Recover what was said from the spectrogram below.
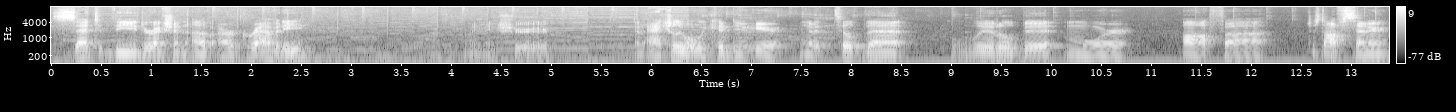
set the direction of our gravity. Let me make sure. And actually what we could do here, I'm to tilt that a little bit more off, uh, just off center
